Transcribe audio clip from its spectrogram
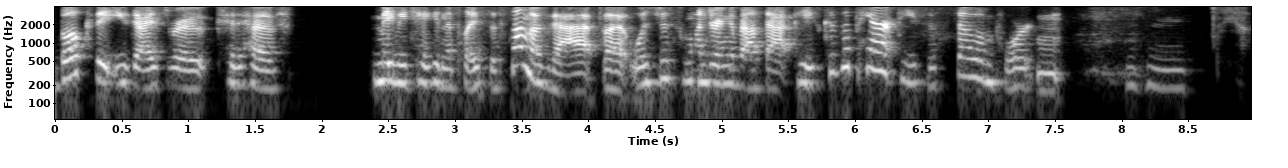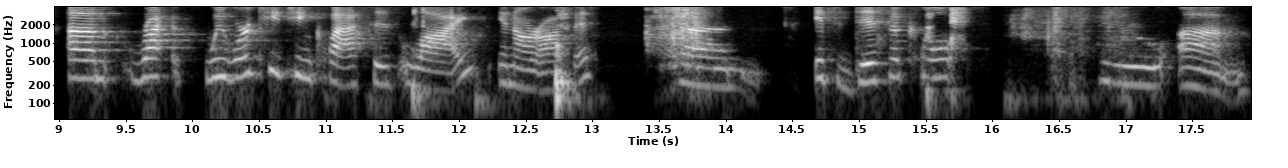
book that you guys wrote could have maybe taken the place of some of that, but was just wondering about that piece because the parent piece is so important. Mhm. Um, right, we were teaching classes live in our office. Um, it's difficult to um,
